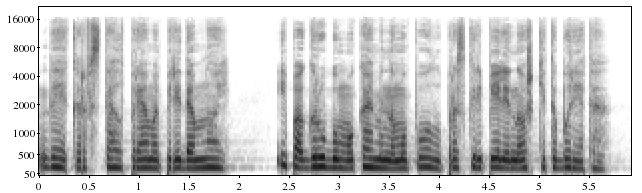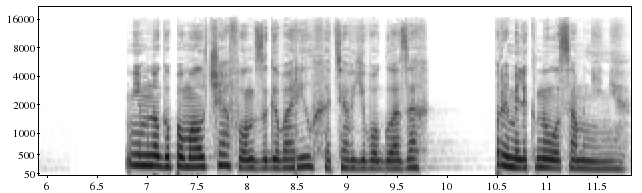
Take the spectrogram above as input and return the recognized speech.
Декер встал прямо передо мной, и по грубому каменному полу проскрипели ножки табурета. Немного помолчав, он заговорил, хотя в его глазах промелькнуло сомнение.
